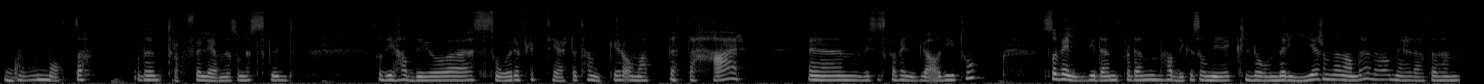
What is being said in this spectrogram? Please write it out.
god måte. Og den traff elevene som et skudd. Så de hadde jo så reflekterte tanker om at dette her, eh, hvis vi skal velge av de to, så velger vi den, for den hadde ikke så mye klovnerier som den andre. Det var mer det at den,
